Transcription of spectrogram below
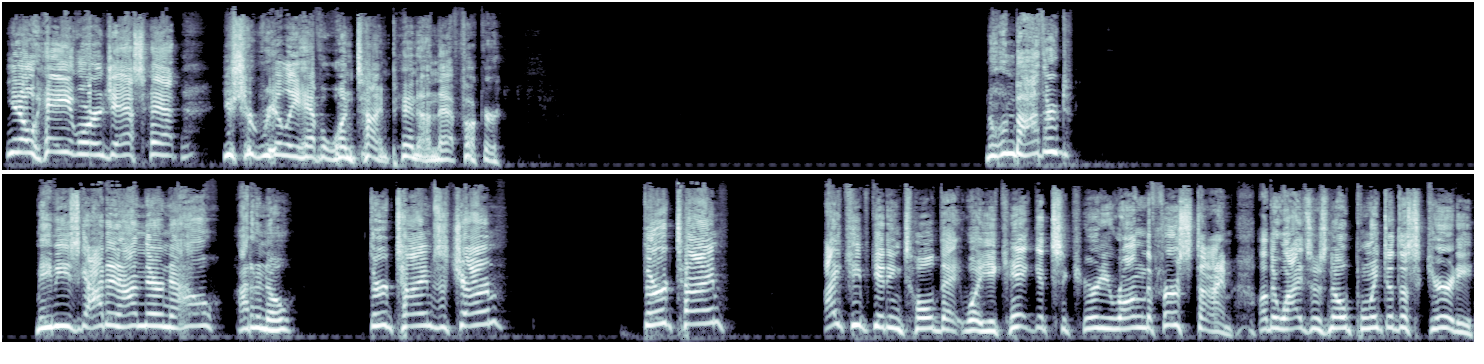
you know, hey, orange ass hat, you should really have a one time pin on that fucker. No one bothered? Maybe he's got it on there now. I don't know. Third time's a charm? Third time? I keep getting told that, well, you can't get security wrong the first time. Otherwise, there's no point to the security.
